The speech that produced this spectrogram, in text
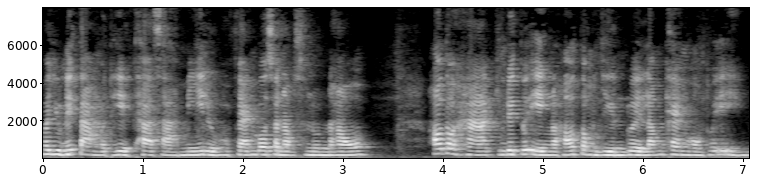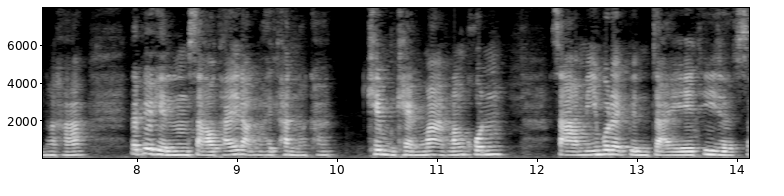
มาอยู่ในต่างประเทศถ้าสามีหรือว่าแฟนบ่สนับสนุนเฮาเฮาต้องหากินด้วยตัวเองแล้วเฮาต้องยืนด้วยลำแข้งของตัวเองนะคะ แต่เปียวเห็นสาวไทยหลากหลายท่านนะคะ เข้มแข็งมากบางคนสามีบ่ได้เป็นใจที่จะส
